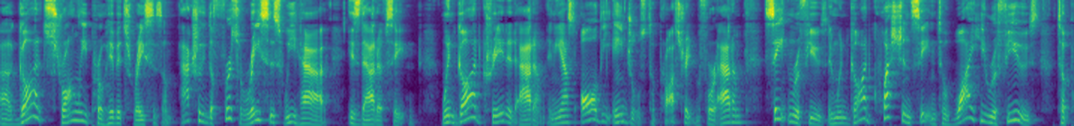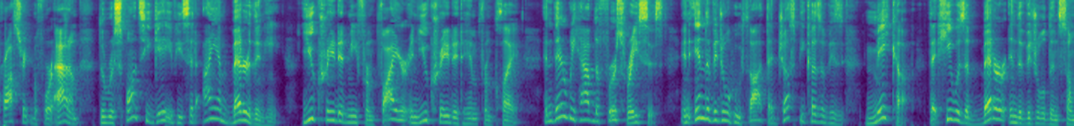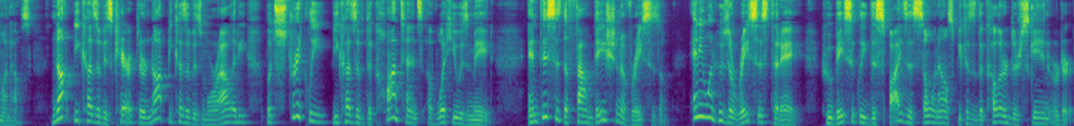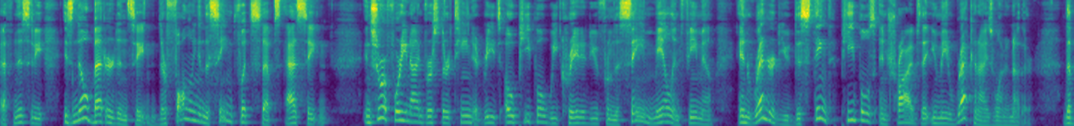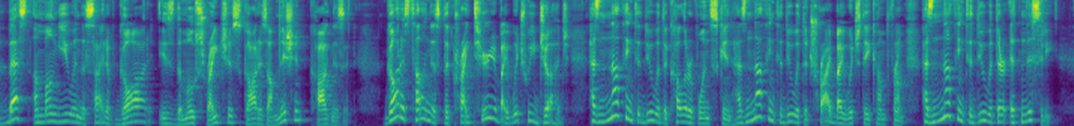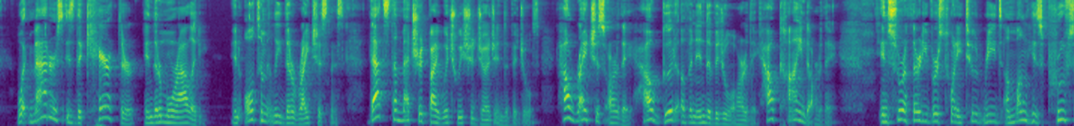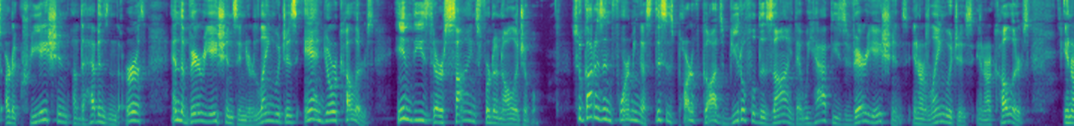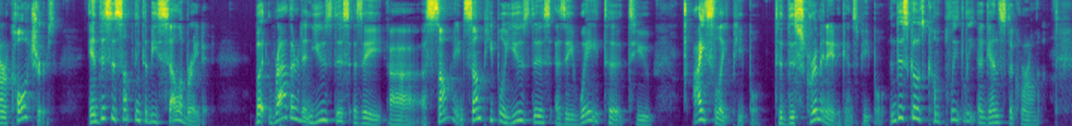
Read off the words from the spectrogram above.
Uh, God strongly prohibits racism. Actually, the first racist we have is that of Satan. When God created Adam and he asked all the angels to prostrate before Adam, Satan refused. And when God questioned Satan to why he refused to prostrate before Adam, the response he gave, he said, I am better than he. You created me from fire and you created him from clay. And there we have the first racist, an individual who thought that just because of his makeup, that he was a better individual than someone else. Not because of his character, not because of his morality, but strictly because of the contents of what he was made. And this is the foundation of racism. Anyone who's a racist today, who basically despises someone else because of the color of their skin or their ethnicity, is no better than Satan. They're following in the same footsteps as Satan. In Surah 49, verse 13, it reads, O people, we created you from the same male and female, and rendered you distinct peoples and tribes that you may recognize one another. The best among you in the sight of God is the most righteous. God is omniscient, cognizant. God is telling us the criteria by which we judge has nothing to do with the color of one's skin, has nothing to do with the tribe by which they come from, has nothing to do with their ethnicity. What matters is the character and their morality and ultimately their righteousness. That's the metric by which we should judge individuals. How righteous are they? How good of an individual are they? How kind are they? In Surah 30, verse 22, it reads, Among his proofs are the creation of the heavens and the earth, and the variations in your languages and your colors. In these there are signs for the knowledgeable. So God is informing us this is part of God's beautiful design that we have these variations in our languages, in our colors, in our cultures. And this is something to be celebrated. But rather than use this as a, uh, a sign, some people use this as a way to, to isolate people, to discriminate against people. And this goes completely against the Quran.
